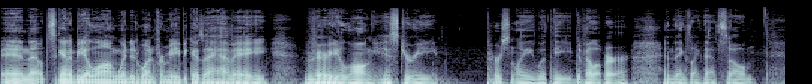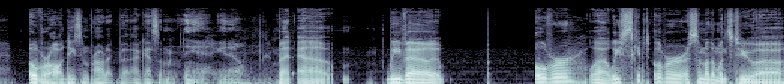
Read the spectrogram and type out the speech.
And that's going to be a long-winded one for me because I have a very long history personally with the developer and things like that. So overall, decent product, but I've got some, yeah, you know. But uh, we've uh, over, well, we've skipped over some other ones too uh,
